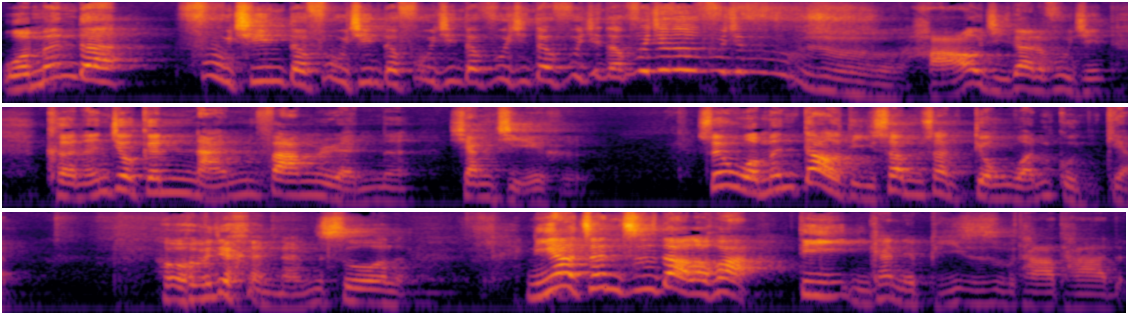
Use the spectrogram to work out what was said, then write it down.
我们的父亲的父亲的父亲的父亲的父亲的父亲的父亲，好几代的父亲，可能就跟南方人呢相结合。所以我们到底算不算中文滚教？我们就很难说了。你要真知道的话，第一，你看你的鼻子是不是塌塌的？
